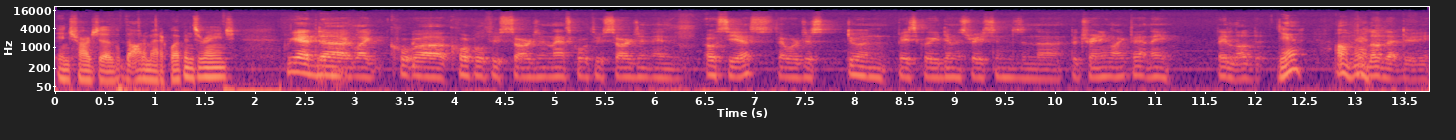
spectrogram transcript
in charge of the automatic weapons range. We had uh, like cor- uh, corporal through sergeant, lance corporal through sergeant, and OCS that were just doing basically demonstrations and uh, the training like that, and they they loved it. Yeah. Oh man, I love that duty.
